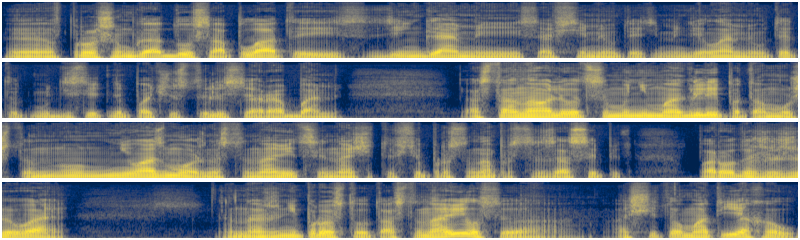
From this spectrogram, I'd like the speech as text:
э, в прошлом году с оплатой, с деньгами и со всеми вот этими делами, вот это мы действительно почувствовали себя рабами. Останавливаться мы не могли, потому что ну, невозможно остановиться, иначе это все просто-напросто засыпет. Порода же живая. Она же не просто вот остановился, а щитом отъехал,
